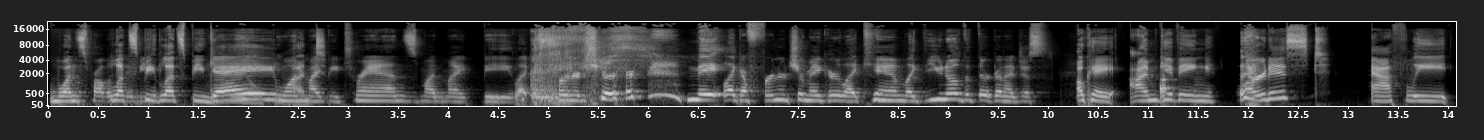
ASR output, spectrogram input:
One's probably let's gonna be, let's be gay. One might be trans. One might be like a furniture mate, like a furniture maker, like him. Like you know that they're gonna just Okay, I'm Uh, giving artist, athlete,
